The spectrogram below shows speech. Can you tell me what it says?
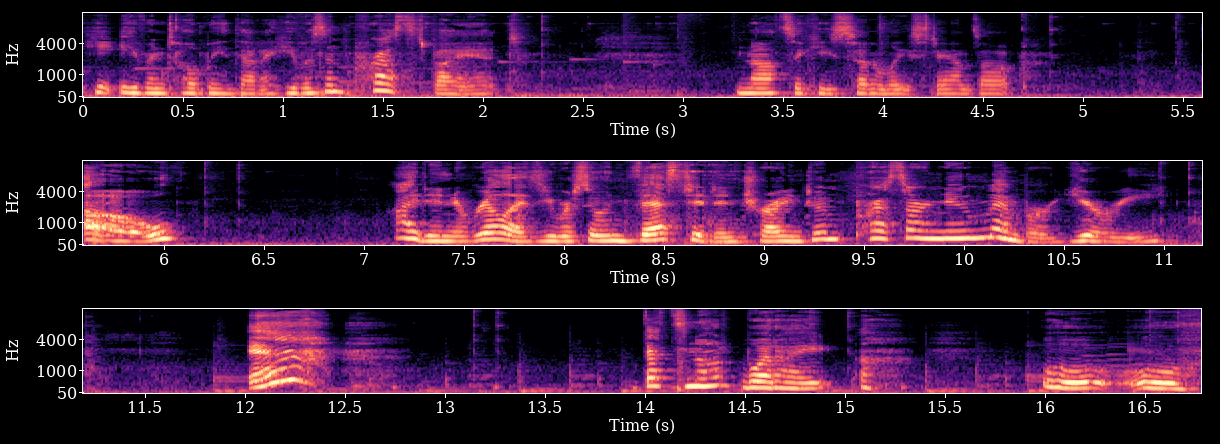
He even told me that he was impressed by it. Natsuki suddenly stands up. Oh? I didn't realize you were so invested in trying to impress our new member, Yuri. Eh? That's not what I. Uh, oh, oh.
